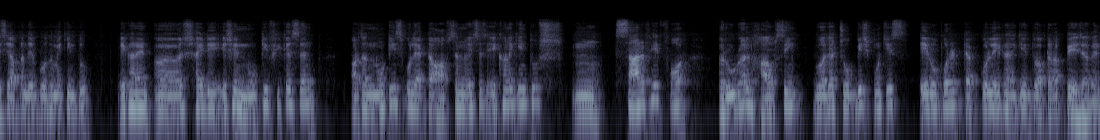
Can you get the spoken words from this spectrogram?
এসে আপনাদের প্রথমে কিন্তু এখানে সাইটে এসে নোটিফিকেশন অর্থাৎ নোটিশ বলে একটা অপশান রয়েছে। এখানে কিন্তু সার্ভে ফর রুরাল হাউসিং দু হাজার চব্বিশ পঁচিশ এর ওপরে ট্যাপ করলে এখানে কিন্তু আপনারা পেয়ে যাবেন।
